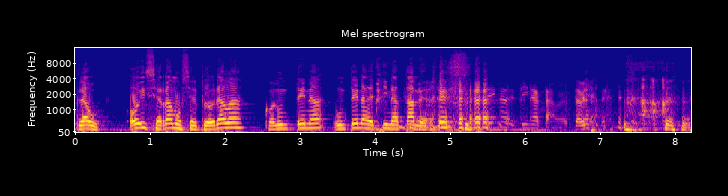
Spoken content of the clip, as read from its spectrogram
Clau, hoy cerramos el programa con un tena, un tena de Tina Tamer. Cena de Tina Tamer, está bien.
